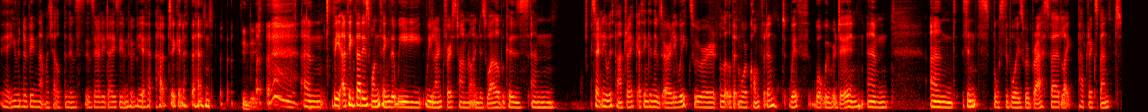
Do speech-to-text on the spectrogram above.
Yeah, you wouldn't have been that much help in those those early days, even if you had taken it then. Indeed. um, but yeah, I think that is one thing that we we learned first time round as well, because um, certainly with Patrick, I think in those early weeks we were a little bit more confident with what we were doing. Um, and since both the boys were breastfed, like Patrick spent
